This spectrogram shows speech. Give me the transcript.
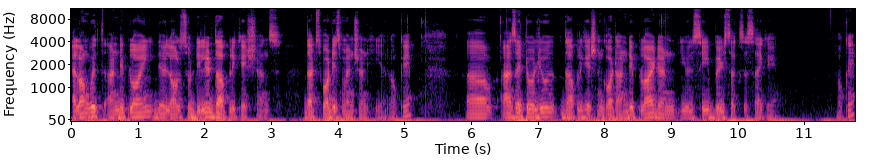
along with undeploying they will also delete the applications. That's what is mentioned here okay? Uh, as I told you the application got undeployed and you will see build success again okay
